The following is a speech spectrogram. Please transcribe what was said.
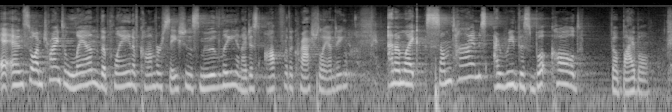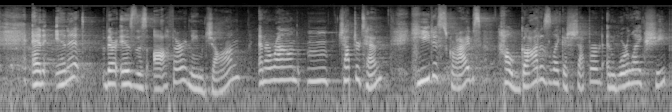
And so I'm trying to land the plane of conversation smoothly, and I just opt for the crash landing. And I'm like, sometimes I read this book called the Bible. And in it, there is this author named John and around mm, chapter 10, he describes how God is like a shepherd and we're like sheep.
